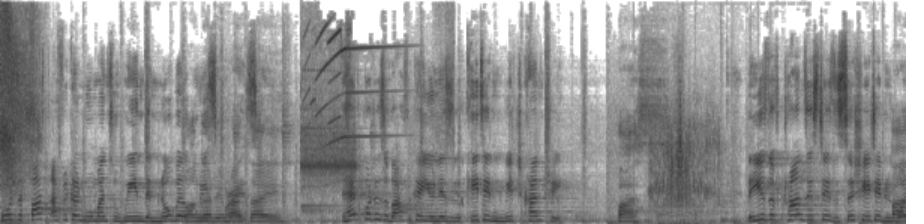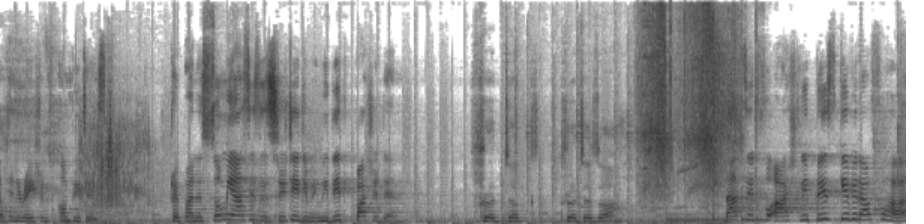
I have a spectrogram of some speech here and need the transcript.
Who was the first African woman to win the Nobel Peace Wangari Prize? Maathai. The headquarters of Africa Union is located in which country? Pass. The use of transistors is associated with what Pass. generation of computers? Trypanosomiasis is treated with it pathogen. Proto protozoa. That's it for Ashley. Please give it up for her.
